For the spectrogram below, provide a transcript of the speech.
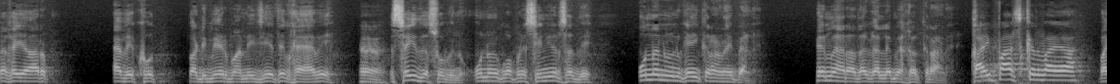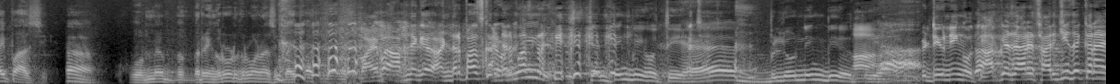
ਮੈਂ ਕਿਹਾ ਯਾਰ ਇਹ ਵੇਖੋ ਤੁਹਾਡੀ ਮਿਹਰਬਾਨੀ ਜੇ ਤੇ ਹੈ ਵੇ ਹਾਂ। ਸਹੀ ਦੱਸੋ ਮੈਨੂੰ। ਉਹਨਾਂ ਨੂੰ ਆਪਣੇ ਸੀਨੀਅਰ ਸੱਦੇ ਉਹਨਾਂ ਨੇ ਮੈਨੂੰ ਕਹੀ ਕਰਾਣਾ ਹੀ ਪੈਣਾ ਹੈ। ਫਿਰ ਮੈਂ ਇਰਾਦਾ ਕਰ ਲਿਆ ਮੈਂ ਕਿਹਾ ਕਰਾਣਾ ਹੈ। ਬਾਈਪਾਸ ਕਰਵਾਇਆ। ਬਾਈਪਾਸ ਜੀ। हाँ ਹੋਰ ਮੈਂ ਬ- ਰਿੰਗ ਰੋਡ ਕਰਵਾਉਣਾ ਸੀ ਬਾਈਪਾਸ भाई भाई आपने क्या अंडरपास करा कैंपिंग भी होती है बलूनिंग भी होती है फिर ट्यूनिंग तो होती है आपके सारे सारी चीजें कराएं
